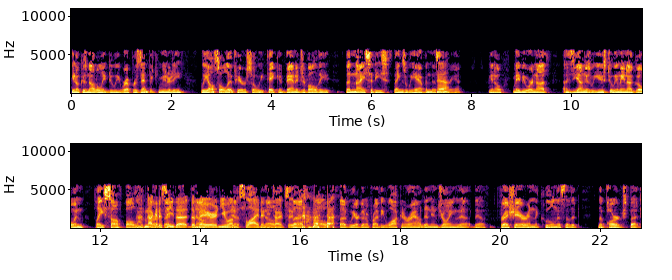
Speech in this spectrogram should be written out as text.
You know, because not only do we represent the community, we also live here, so we take advantage of all the the niceties, things we have in this Yeah. area. You know, maybe we're not as young as we used to. We may not go and play softball in the I'm not going to see the the no, mayor and you on yeah, the slide no, anytime soon. But no, but we are going to probably be walking around and enjoying the the fresh air and the coolness of the the parks. But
